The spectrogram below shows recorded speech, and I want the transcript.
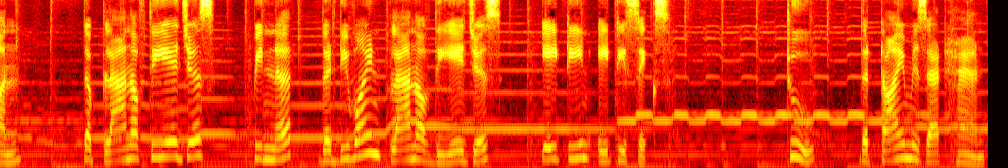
One the plan of the ages பின்னர் the divine plan of the ages eighteen eighty six two the time is at hand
